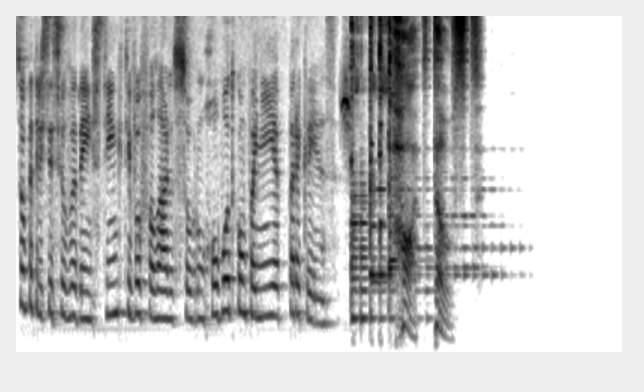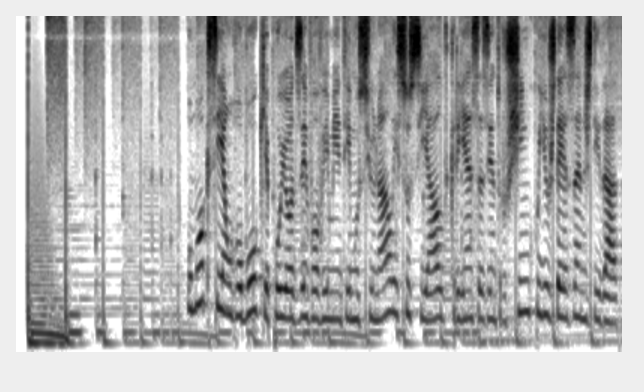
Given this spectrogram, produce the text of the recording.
Sou Patrícia Silva da Instinct e vou falar-lhe sobre um robô de companhia para crianças. Hot Toast. O Moxie é um robô que apoia o desenvolvimento emocional e social de crianças entre os 5 e os 10 anos de idade.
